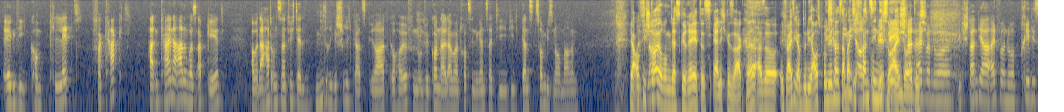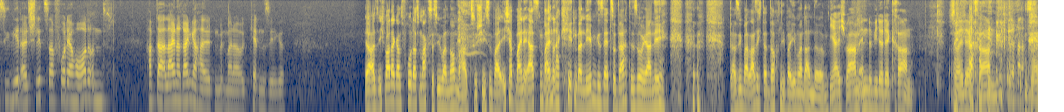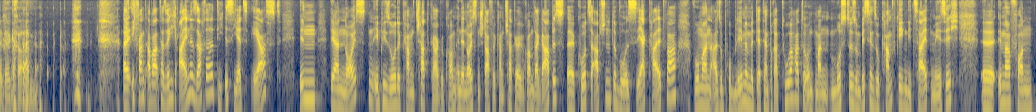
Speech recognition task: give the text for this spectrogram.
irgendwie komplett verkackt, hatten keine Ahnung, was abgeht. Aber da hat uns natürlich der niedrige Schwierigkeitsgrad geholfen und wir konnten halt einfach trotzdem die ganze Zeit die, die ganzen Zombies noch machen. Ja, auch Also die Steuerung des Gerätes, ehrlich gesagt. Ne? Also ich weiß nicht, ob du die ausprobiert hast, die aber ich fand sie nicht so nee, eindeutig. Ich stand, einfach nur, ich stand ja einfach nur prädestiniert als Schlitzer vor der Horde und hab da alleine reingehalten mit meiner Kettensäge. Ja, also ich war da ganz froh, dass Max es übernommen hat zu schießen, weil ich habe meine ersten beiden Raketen daneben gesetzt und dachte so, ja nee, das überlasse ich dann doch lieber jemand anderem. Ja, ich war am Ende wieder der Kran. Sei der Kran. Sei der Kran. Äh, ich fand aber tatsächlich eine Sache, die ist jetzt erst in der neuesten Episode Kamtschatka gekommen, in der neuesten Staffel Kamtschatka gekommen. Da gab es äh, kurze Abschnitte, wo es sehr kalt war, wo man also Probleme mit der Temperatur hatte und man musste so ein bisschen so Kampf gegen die Zeit mäßig äh, immer von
